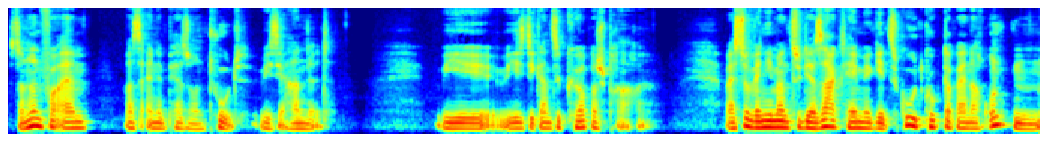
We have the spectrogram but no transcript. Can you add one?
sondern vor allem, was eine Person tut, wie sie handelt. Wie, wie ist die ganze Körpersprache? Weißt du, wenn jemand zu dir sagt, hey, mir geht's gut, guck dabei nach unten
